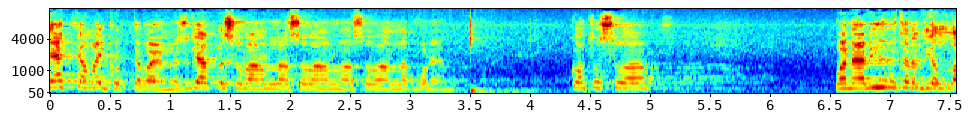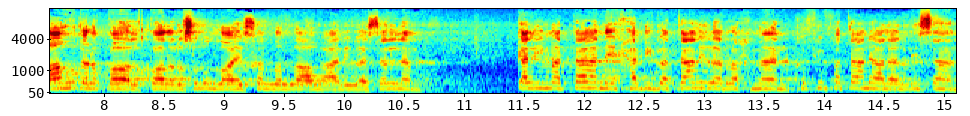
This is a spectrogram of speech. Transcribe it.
ন্যাক কামাই করতে পারেন না যদি আপনি সোবান আল্লাহ সোবান আল্লাহ সোবান আল্লাহ পড়েন কত সোয়াব وعن ابي هريره رضي الله تعالى قال قال رسول الله صلى الله عليه وسلم كلمتان حبيبتان الى الرحمن خفيفتان على اللسان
